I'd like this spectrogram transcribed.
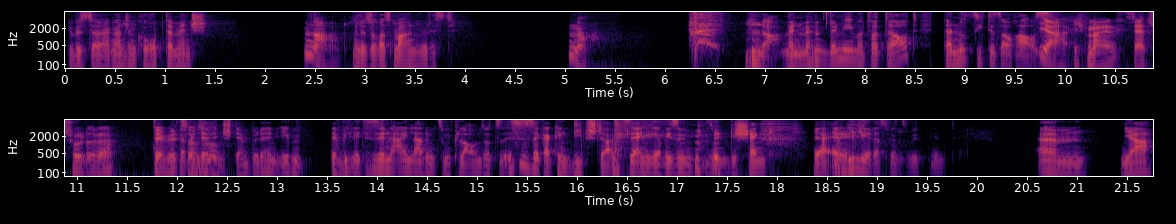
Du bist ein ganz schön korrupter Mensch, Na, wenn du sowas machen würdest. na. Na, wenn, wenn, wenn mir jemand vertraut, dann nutze ich das auch aus. Ja, ich meine, selbst schuld, oder? Der will's Ja, doch so. den Stempel dahin eben. Der will, das ist ja eine Einladung zum Klauen. sozusagen. Es ist ja gar kein Diebstahl. Es ist ja eigentlich wie so ein, so ein Geschenk. Ja, er Nee. will ja, dass wir uns mitnimmt. Ähm, ja,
